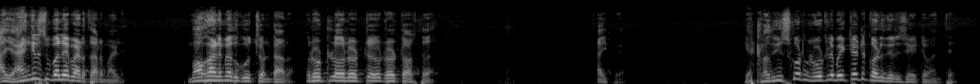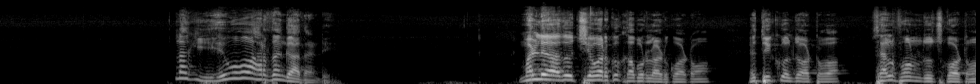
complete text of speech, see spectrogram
ఆ యాంగిల్స్ భలే పెడతారు మళ్ళీ. మోకాళ్ళ మీద కూర్చుంటారు. రొట్టెలో రొట్టె రొట్టె వస్తుంది. అయిపోయా. ఎట్లా తీసుకోవడం నోట్లో పెట్టేట్టు కళ్ళు తెరిచేయటం అంతే. నాకు ఏమో అర్థం కాదండి. మళ్ళీ అది వచ్చే వరకు కబుర్లు ఆడుకోవటం దిక్కులు చూడటం సెల్ ఫోన్ చూసుకోవటం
